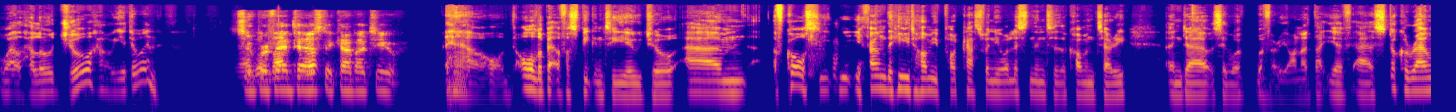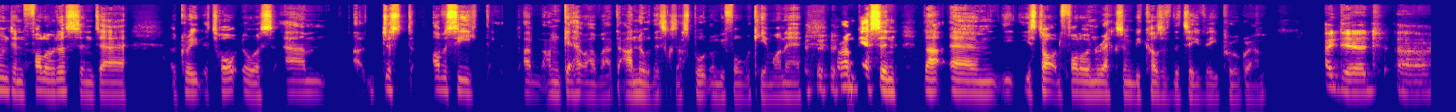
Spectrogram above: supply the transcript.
Well, hello, Joe. How are you doing? Super fantastic. How about you? all the better for speaking to you, Joe. Um, of course, you, you, found the Heed Army podcast when you were listening to the commentary, and uh, so we're, we're very honoured that you've uh, stuck around and followed us and uh, agreed to talk to us. Um, uh, just obviously, I'm, I'm getting. I know this because I spoke to him before we came on air, but I'm guessing that um, you started following Wrexham because of the TV program. I did. Uh,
